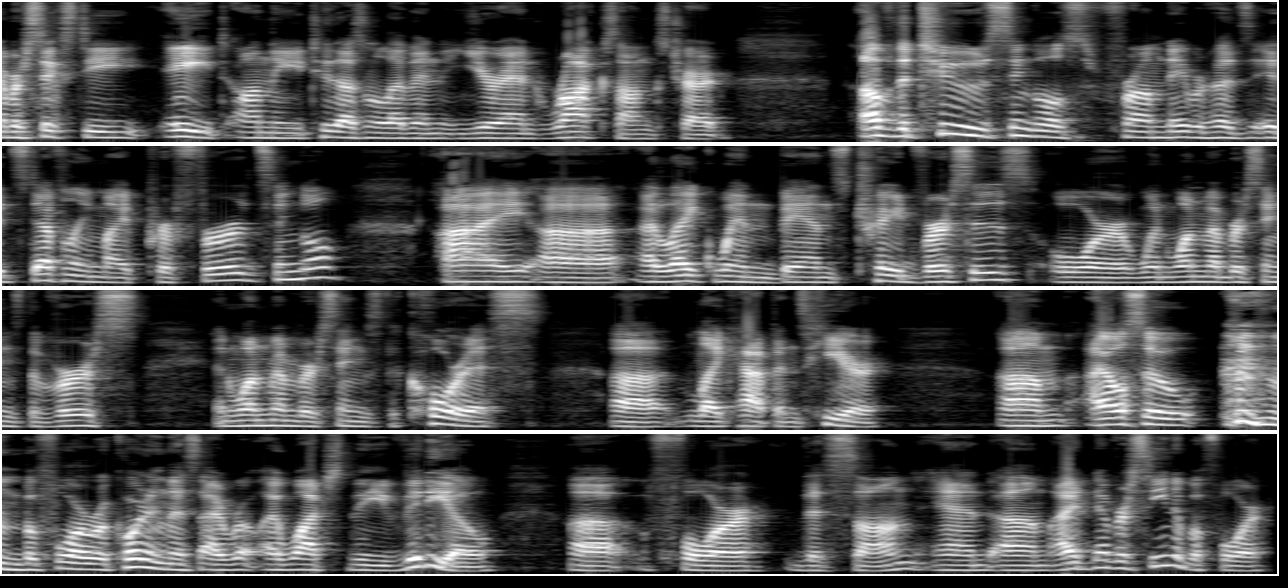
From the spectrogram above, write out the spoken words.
number 68 on the 2011 year-end rock songs chart. Of the two singles from Neighborhoods, it's definitely my preferred single. I uh, I like when bands trade verses or when one member sings the verse and one member sings the chorus uh, like happens here. Um, I also, before recording this, I, I watched the video uh, for this song, and um, I'd never seen it before.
